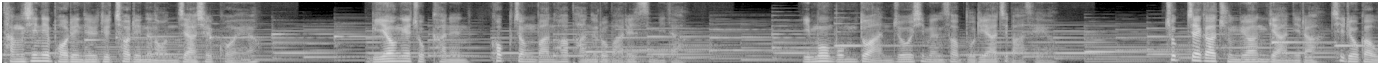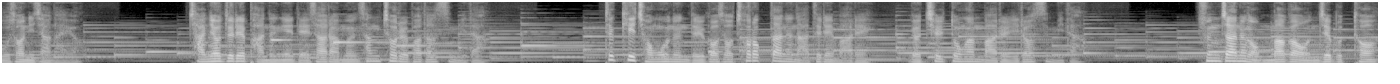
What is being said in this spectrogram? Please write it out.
당신이 벌인 일 뒤처리는 언제 하실 거예요? 미영의 조카는 걱정 반화 반으로 말했습니다. 이모 몸도 안 좋으시면서 무리하지 마세요. 축제가 중요한 게 아니라 치료가 우선이잖아요. 자녀들의 반응에 네 사람은 상처를 받았습니다. 특히 정호는 늙어서 철없다는 아들의 말에 며칠 동안 말을 잃었습니다. 순자는 엄마가 언제부터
